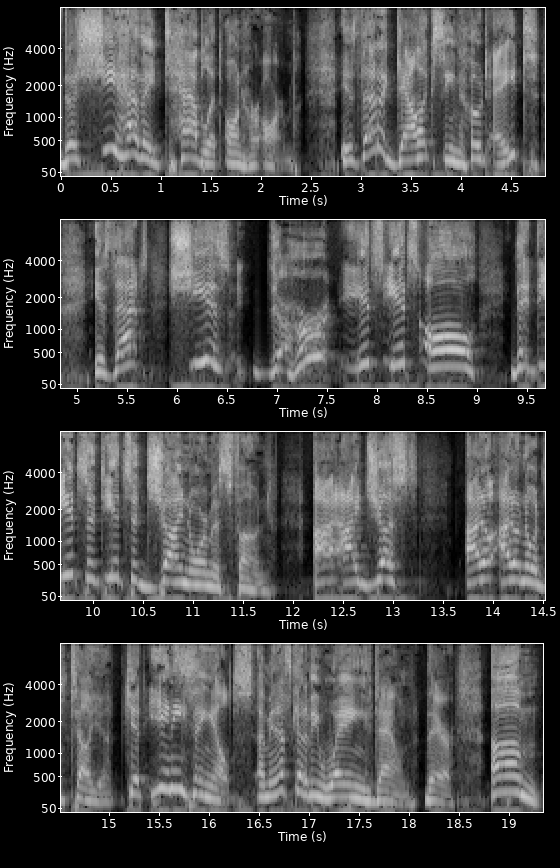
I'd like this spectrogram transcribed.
Does she have a tablet on her arm? Is that a Galaxy Note Eight? Is that she is her? It's it's all it's a it's a ginormous phone. I I just. I don't I don't know what to tell you. Get anything else. I mean, that's got to be weighing you down there. Um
